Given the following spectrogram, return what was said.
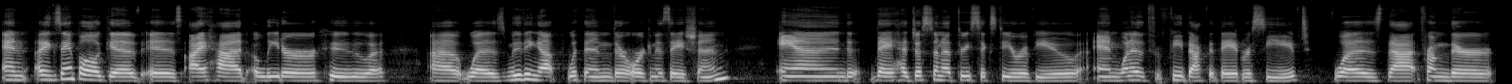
And an example I'll give is I had a leader who uh, was moving up within their organization and they had just done a 360 review and one of the feedback that they had received was that from their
